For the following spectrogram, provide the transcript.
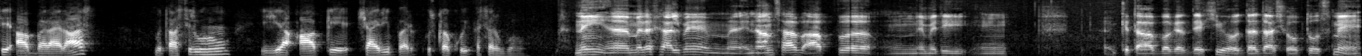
سے آپ براہ راست متاثر ہوں، یا آپ کے شاعری پر اس کا کوئی اثر ہوا ہو؟ نہیں، میرے خیال میں انعام صاحب، آپ نے میری کتاب اگر دیکھی ہو دردہ شوب تو اس میں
